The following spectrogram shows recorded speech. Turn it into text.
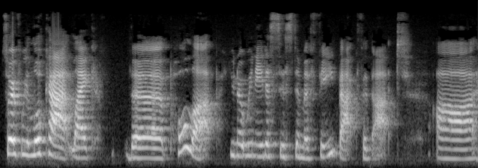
So if we look at like the pull up, you know, we need a system of feedback for that, uh,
